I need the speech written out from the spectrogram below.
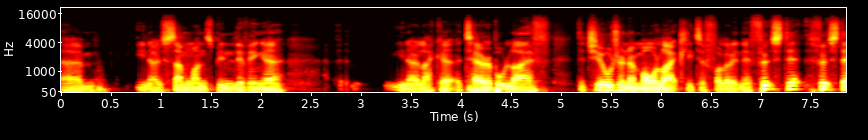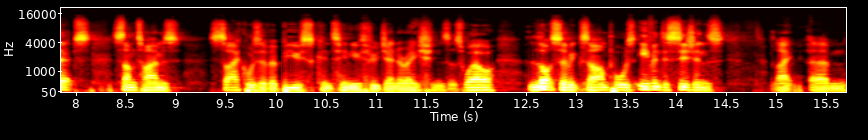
um, you know, someone's been living a, you know, like a, a, terrible life, the children are more likely to follow in their footstep, footsteps. Sometimes cycles of abuse continue through generations as well. Lots of examples, even decisions like um,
